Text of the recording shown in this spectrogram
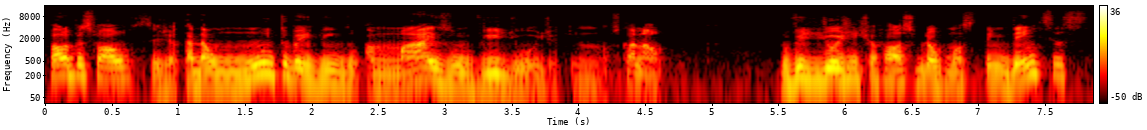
Fala pessoal, seja cada um muito bem-vindo a mais um vídeo hoje aqui no nosso canal. No vídeo de hoje a gente vai falar sobre algumas tendências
